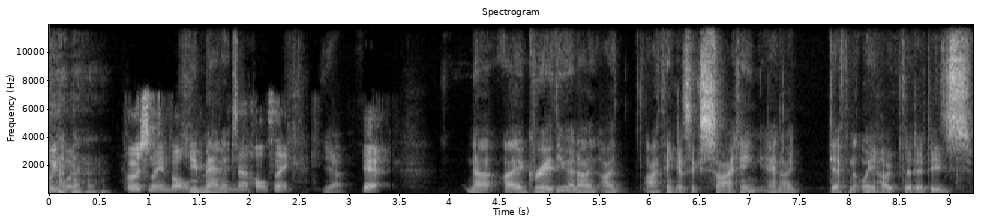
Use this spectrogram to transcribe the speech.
we weren't personally involved Humanity. in that whole thing. Yeah. Yeah. No, I agree with you, and I, I, I think it's exciting, and I definitely hope that it is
